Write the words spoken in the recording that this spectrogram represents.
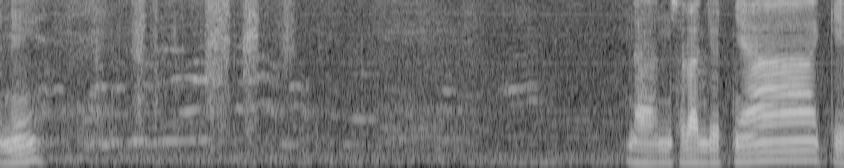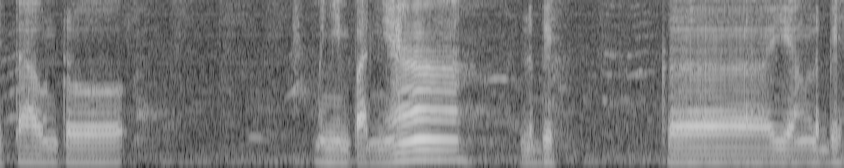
ini. Dan selanjutnya kita untuk menyimpannya lebih ke yang lebih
